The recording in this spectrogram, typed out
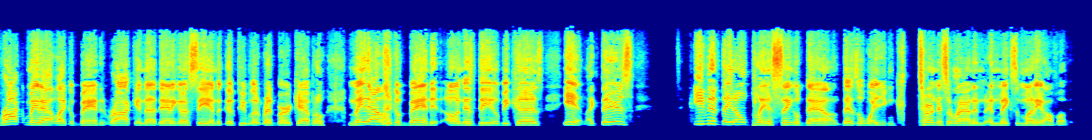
Rock made out like a bandit. Rock and uh, Dany Garcia and the good people at Redbird Capital made out like a bandit on this deal because, yeah, like there's even if they don't play a single down, there's a way you can turn this around and, and make some money off of it.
